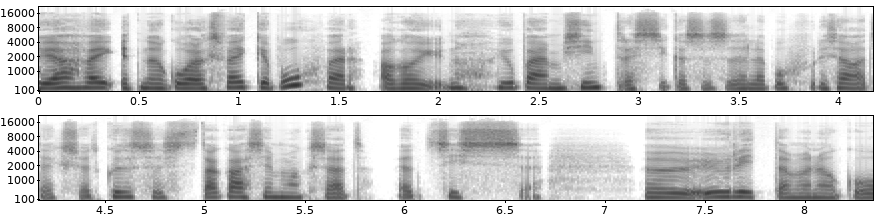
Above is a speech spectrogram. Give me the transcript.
jah, et nagu oleks väike puhver, aga noh, jube, mis intressiga sa selle puhvri saad, eks ju, et kuidas sa siis tagasi maksad, et siis üritame nagu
